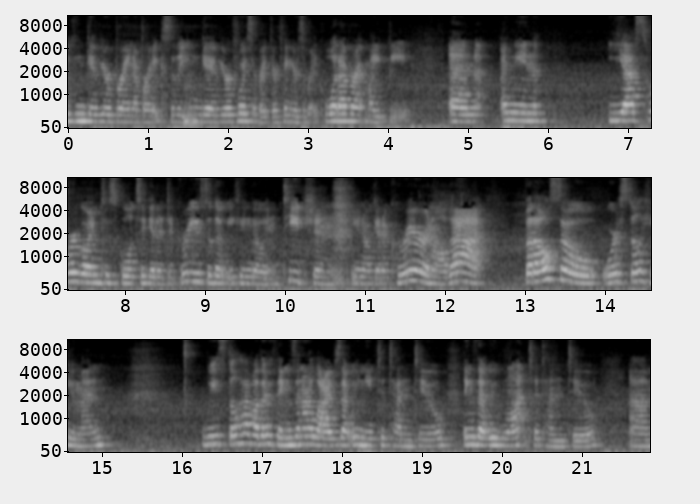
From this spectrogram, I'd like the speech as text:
you can give your brain a break, so that you Mm. can give your voice a break, your fingers a break, whatever it might be. And I mean, yes, we're going to school to get a degree so that we can go and teach and, you know, get a career and all that. But also, we're still human. We still have other things in our lives that we need to tend to, things that we want to tend to, um,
